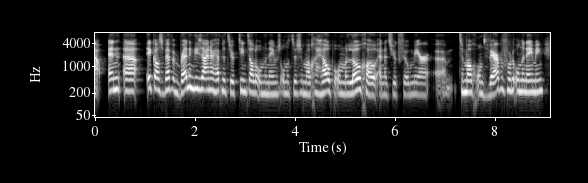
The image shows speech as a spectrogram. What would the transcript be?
Nou, en uh, ik als web- en branding designer heb natuurlijk tientallen ondernemers ondertussen mogen helpen om een logo en natuurlijk veel meer um, te mogen ontwerpen voor de onderneming.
